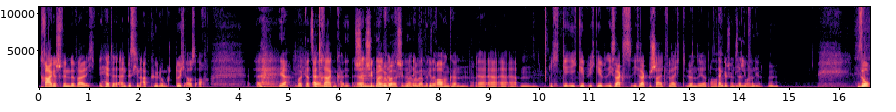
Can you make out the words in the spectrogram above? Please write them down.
tragisch finde, weil ich hätte ein bisschen Abkühlung durchaus auch Ja, gerade sagen. ertragen können. Sch- schick mal äh, rüber, ver- schick mal rüber, bitte. Gebrauchen können. Äh, äh, äh, äh, ich ich gebe, ich gebe, ich sag's, ich sag Bescheid. Vielleicht hören Sie ja drauf. Dankeschön, sehr lieb von dir. Mhm. So,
